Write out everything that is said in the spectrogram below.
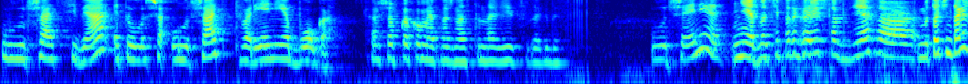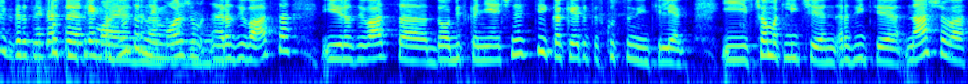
улучшать себя — это улучша- улучшать творение Бога. Хорошо, в каком момент нужно остановиться тогда? Улучшение? Нет, ну типа ты говоришь, что где-то... Мы точно так же, как этот Мне искусственный кажется, интеллект компьютерный, можем думаю. развиваться и развиваться до бесконечности, как и этот искусственный интеллект. И в чем отличие развития нашего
